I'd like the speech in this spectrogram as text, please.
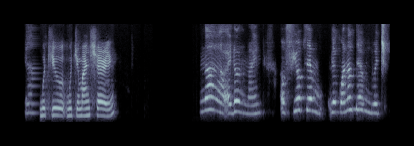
yeah would you would you mind sharing no i don't mind a few of them like one of them which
